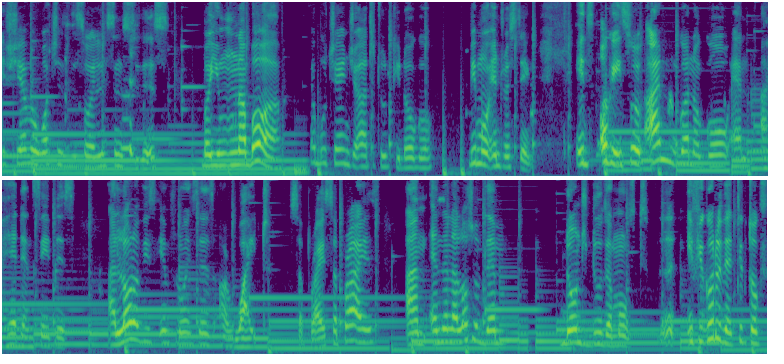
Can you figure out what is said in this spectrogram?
if she ever watches this or listens to this, but you mnaboa. Hebu change your attitude kidogo. Be more interesting. It's okay, so I'm gonna go and ahead and say this. A lot of these influencers are white. Surprise, surprise. Um, and then a lot of them don't do the most. If you go to their TikToks,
